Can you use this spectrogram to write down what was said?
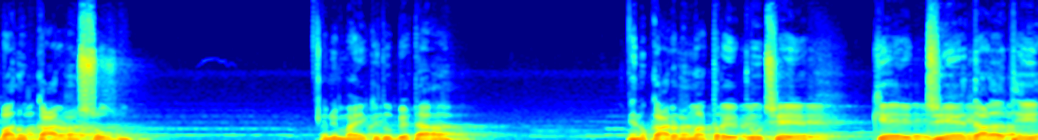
બાનું કારણ શું? એની માએ કીધું, બેટા, એનું કારણ માત્ર એટલું છે કે જે દાડાથી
